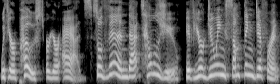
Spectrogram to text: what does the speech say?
with your post or your ads. So then that tells you if you're doing something different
